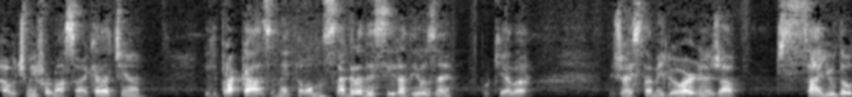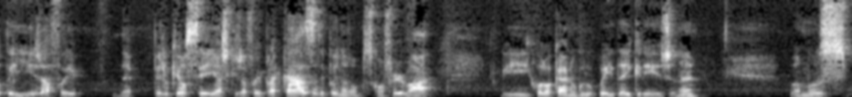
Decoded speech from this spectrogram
a última informação é que ela tinha ido para casa, né? Então vamos agradecer a Deus, né? Porque ela já está melhor, né? Já saiu da UTI, já foi, né? Pelo que eu sei, acho que já foi para casa. Depois nós vamos confirmar e colocar no grupo aí da igreja, né? Vamos,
